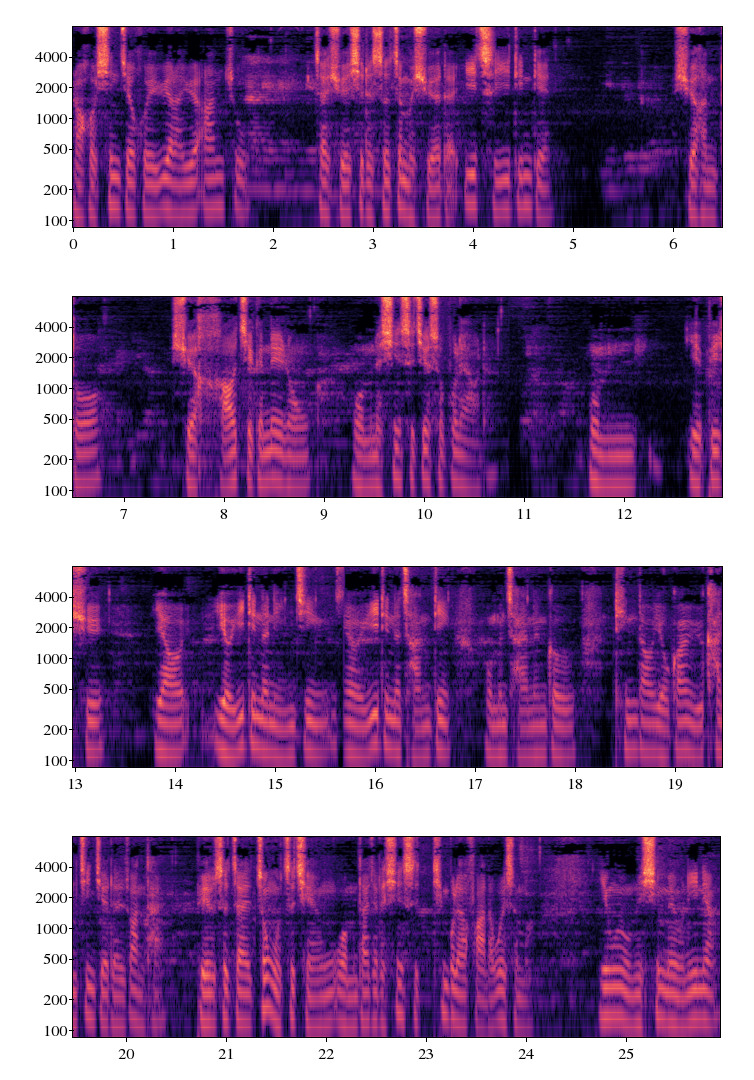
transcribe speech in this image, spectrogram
然后心就会越来越安住。在学习的时候这么学的，一次一丁点，学很多，学好几个内容，我们的心是接受不了的。我们也必须要有一定的宁静，有一定的禅定，我们才能够听到有关于看境界的状态。比如说，在中午之前，我们大家的心是听不了法的，为什么？因为我们心没有力量，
